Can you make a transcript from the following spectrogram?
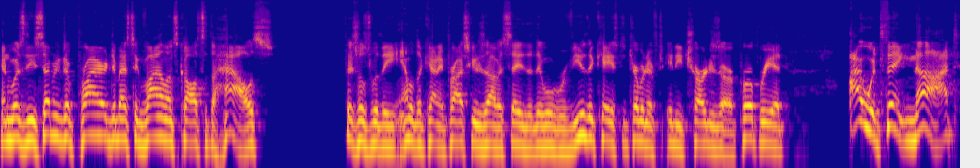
and was the subject of prior domestic violence calls to the House. Officials with the Hamilton County Prosecutor's Office say that they will review the case, determine if any charges are appropriate. I would think not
